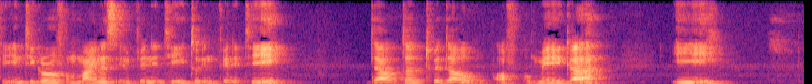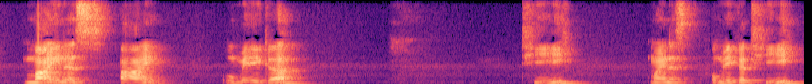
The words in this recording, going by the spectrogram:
the integral from minus infinity to infinity, delta twiddle of omega, e minus i omega t minus omega t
